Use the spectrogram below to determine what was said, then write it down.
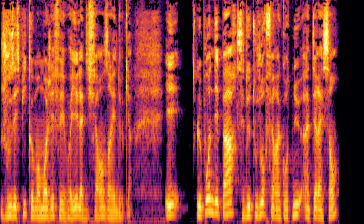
je vous explique comment moi j'ai fait. Vous voyez la différence dans les deux cas. Et le point de départ, c'est de toujours faire un contenu intéressant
